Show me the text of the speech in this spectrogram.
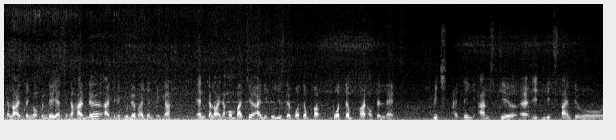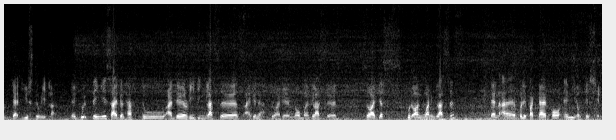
Kalau I tengok benda yang sederhana I kena guna bahagian tengah. And kalau I nak membaca I need to use the bottom part bottom part of the lens which I think I'm still uh, it needs time to get used to it lah the good thing is I don't have to ada reading glasses I don't have to ada normal glasses. So I just put on one glasses then I boleh pakai for any occasion.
